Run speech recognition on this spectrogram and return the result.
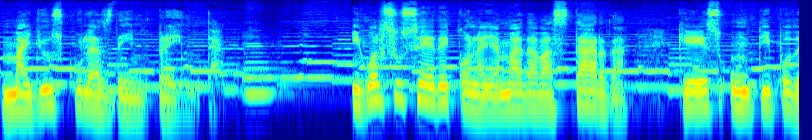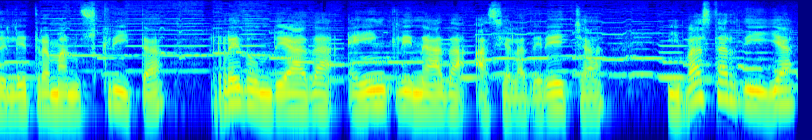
mayúsculas de imprenta. Igual sucede con la llamada bastarda, que es un tipo de letra manuscrita, redondeada e inclinada hacia la derecha, y bastardilla,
